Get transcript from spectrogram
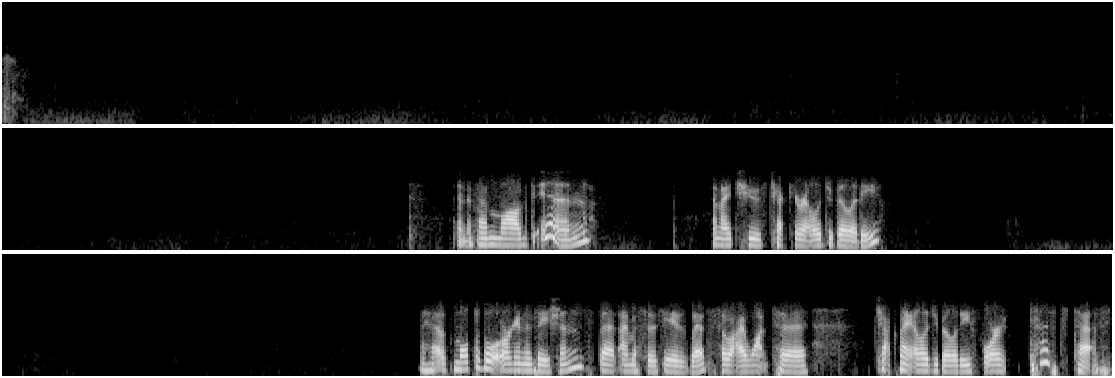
And if I'm logged in and I choose Check Your Eligibility, I have multiple organizations that I'm associated with, so I want to check my eligibility for Test Test.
